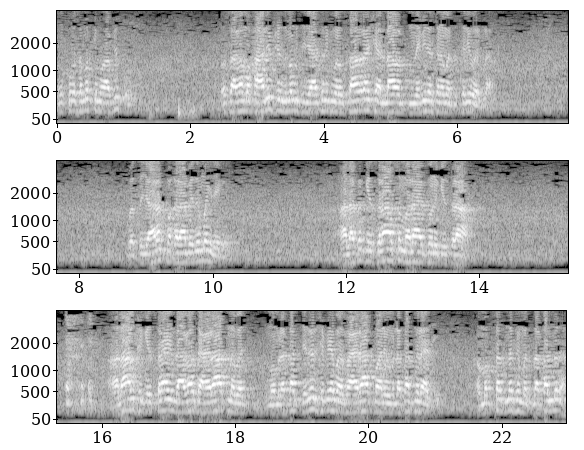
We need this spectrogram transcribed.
ان کو سمجھ کے موافق ہو اس آگا مخالف شو زمنگ تجارتنو کی منقصان رہا شا اللہ نبی رسول اللہ علیہ وسلم تسلی ورکلا وہ تجارت پر خرابے دو مہینے گئے حالکہ کسرا سو ملائکون کسرا حلال سے کسرا ان داغا دائرات نہ مملکت چلر شبیہ با دائرات مانے مملکت نہ راجی اور مقصد نہ کہ مطلقا نہ را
